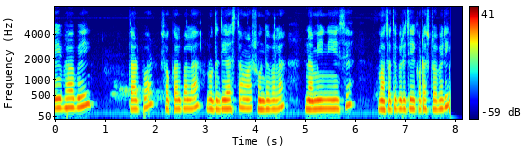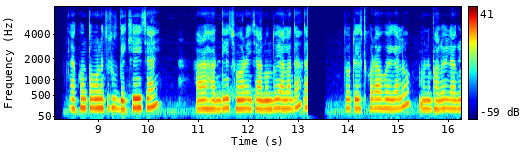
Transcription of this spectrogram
এইভাবেই তারপর সকালবেলা রোদে দিয়ে আসতাম আর সন্ধেবেলা নামিয়ে নিয়ে এসে বাঁচাতে পেরেছি এই কটা স্ট্রবেরি এখন তো মনে হচ্ছে শুধু দেখেই যায় আর হাত দিয়ে ছোঁয়ার এই যে আনন্দই আলাদা। তো টেস্ট করা হয়ে গেল মানে ভালোই লাগল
